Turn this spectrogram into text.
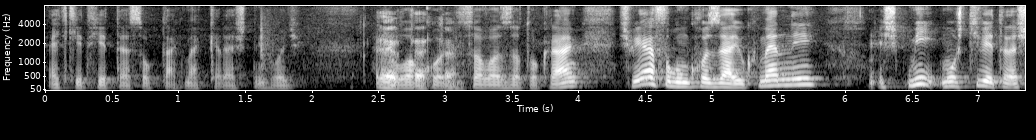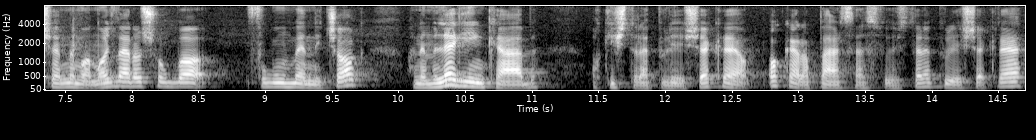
egy-két héttel szokták megkeresni, hogy jó, akkor szavazzatok ránk. És mi el fogunk hozzájuk menni, és mi most kivételesen nem a nagyvárosokba fogunk menni csak, hanem leginkább a kis településekre, akár a pár száz fős településekre,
